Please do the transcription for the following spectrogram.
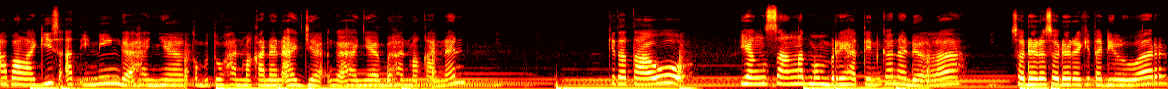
apalagi saat ini nggak hanya kebutuhan makanan aja, nggak hanya bahan makanan. Kita tahu yang sangat memprihatinkan adalah saudara-saudara kita di luar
